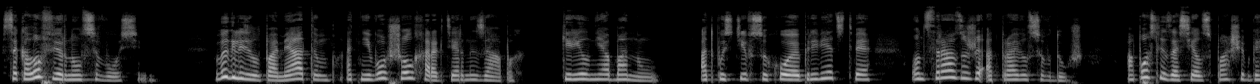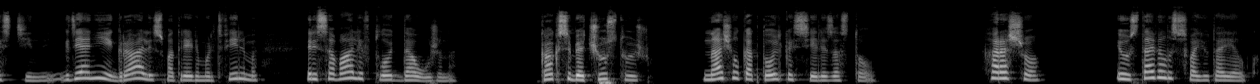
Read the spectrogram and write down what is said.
Соколов вернулся в восемь. Выглядел помятым, от него шел характерный запах. Кирилл не обманул. Отпустив сухое приветствие, он сразу же отправился в душ, а после засел с Пашей в гостиной, где они играли, смотрели мультфильмы, рисовали вплоть до ужина. «Как себя чувствуешь?» Начал, как только сели за стол. «Хорошо», и уставилась в свою тарелку.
